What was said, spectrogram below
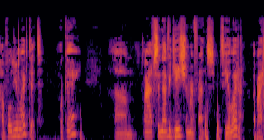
hopefully you liked it. Okay? Um, perhaps a navigation, my friends. See you later. Bye bye.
